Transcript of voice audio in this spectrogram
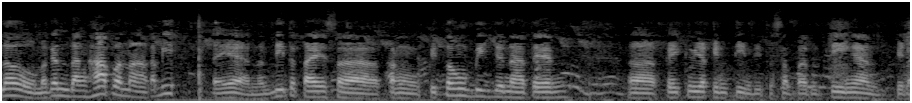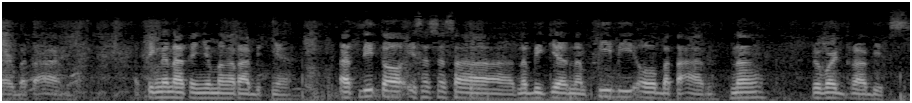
hello. Magandang hapon mga kabit. Ayan, nandito tayo sa pang pitong video natin ah, kay Kuya Quintin dito sa Pantingan, Pilar Bataan. At tingnan natin yung mga rabbit niya. At dito, isa sa sa nabigyan ng PBO Bataan ng Reward Rabbits.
